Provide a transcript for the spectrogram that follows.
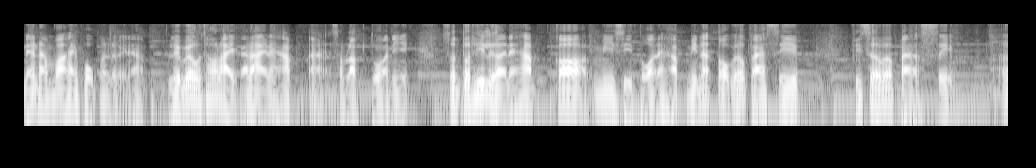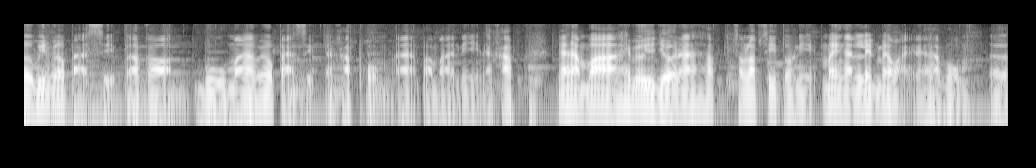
แนะนำว่าให้พกมาเลยนะครับ เลเวลเท่าไหร่ก็ได้นะครับ อ่าสำหรับตัวนี้ ส่วนตัวที่เหลือนะครับ ก็มี 4 ตัวนะครับ มินาโตะเวล 80 ฟิเซอร์เวล 80 เออร์วินเวล 80 แล้วก็บูมาเวล 80 นะครับผมอ่าประมาณนี้นะครับ แนะนำว่าให้เวลเยอะๆนะครับสำหรับ 4 ตัวนี้ไม่งั้นเล่นไม่ไหวนะครับผมเออ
